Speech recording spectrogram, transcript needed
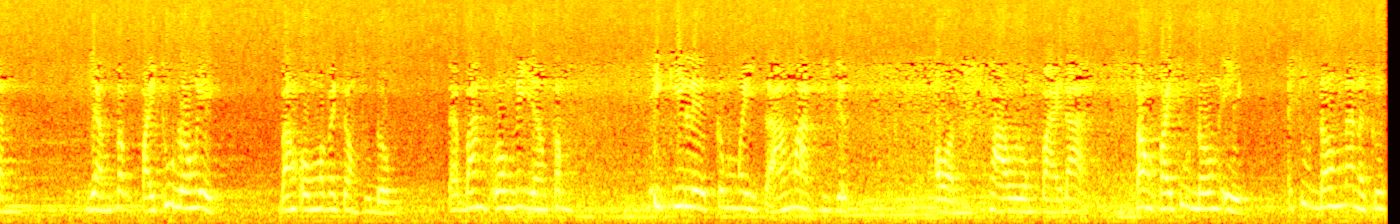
ยังยังต้องไปทุดงอีก บางองค์ก็ไม่ต้องทุดง แต่บางองค์นี่ยังก็อีกิเลสก็ไม่สามารถที่จะอ่อนเพลาลงไปได้ ต้องไปทุดงอีกไอ้ทุดงนั่นนะคือ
